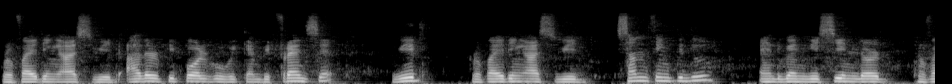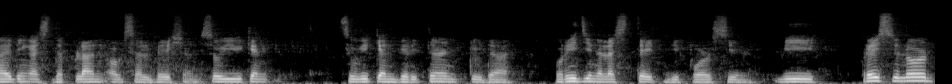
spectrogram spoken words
providing us with other people who we can be friends with, providing us with something to do, and when we sin, Lord, providing us the plan of salvation, so you can, so we can be returned to the original state before sin. We praise you, Lord,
